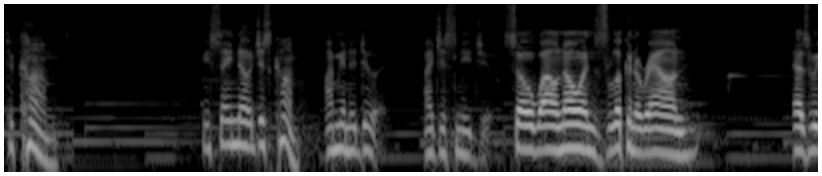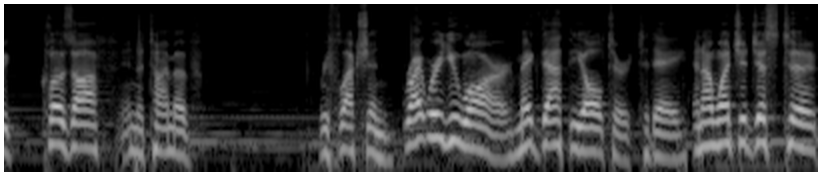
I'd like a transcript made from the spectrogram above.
to come. He's saying, No, just come. I'm going to do it. I just need you. So while no one's looking around, as we close off in a time of reflection, right where you are, make that the altar today. And I want you just to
